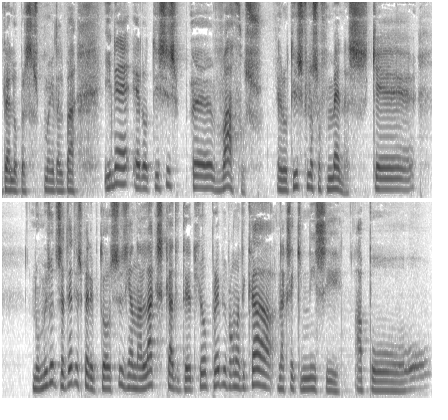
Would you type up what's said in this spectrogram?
developers ας πούμε κτλ. Είναι ερωτήσεις ε, βάθους, ερωτήσεις φιλοσοφημένες και νομίζω ότι σε τέτοιες περιπτώσεις για να αλλάξει κάτι τέτοιο πρέπει πραγματικά να ξεκινήσει από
